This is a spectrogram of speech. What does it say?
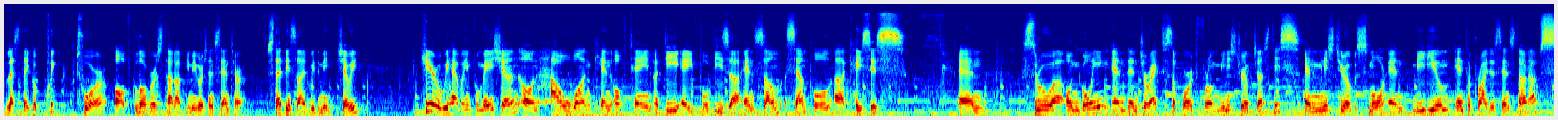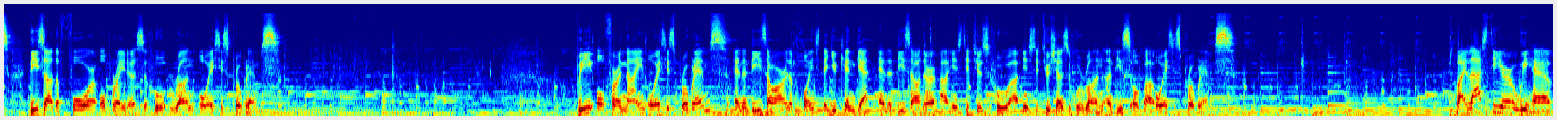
Let's take a quick tour of Global Startup Immigration Center. Step inside with me, shall we? Here we have information on how one can obtain a D-8-4 visa and some sample uh, cases. And through uh, ongoing and then direct support from Ministry of Justice and Ministry of Small and Medium Enterprises and Startups, these are the four operators who run OASIS programs. We offer nine OASIS programs, and these are the points that you can get, and these are the uh, institutes who, uh, institutions who run uh, these uh, OASIS programs. By last year, we have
